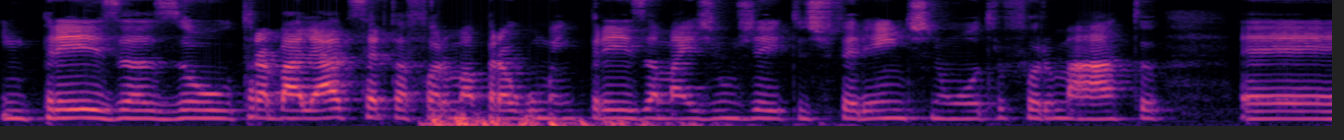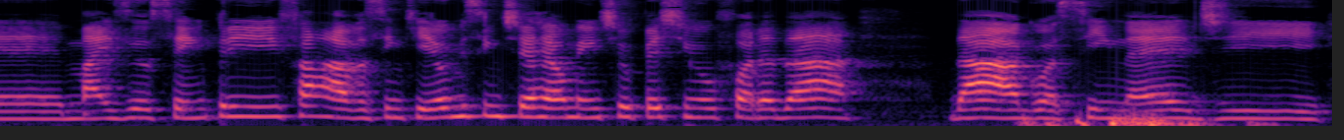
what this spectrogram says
empresas ou trabalhar de certa forma para alguma empresa, mas de um jeito diferente, num outro formato. É, mas eu sempre falava assim que eu me sentia realmente o peixinho fora da, da água, assim, né? De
